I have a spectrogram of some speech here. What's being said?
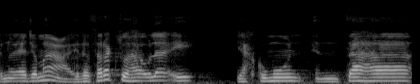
إنه يا جماعة إذا تركتوا هؤلاء يحكمون انتهى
